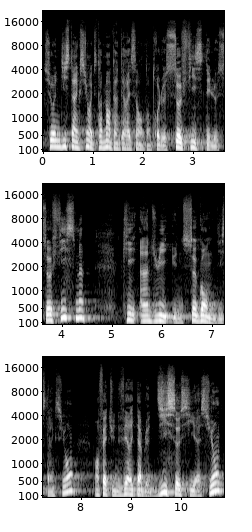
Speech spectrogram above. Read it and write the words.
sur une distinction extrêmement intéressante entre le sophiste et le sophisme, qui induit une seconde distinction, en fait une véritable dissociation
